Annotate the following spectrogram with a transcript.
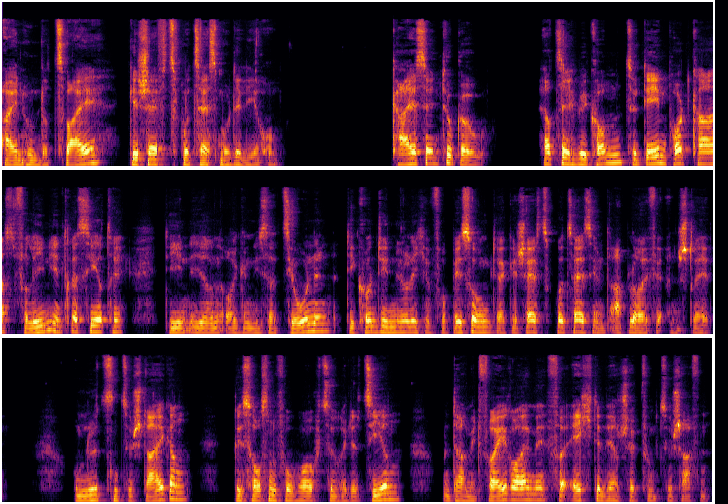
102 Geschäftsprozessmodellierung. KSN2Go. Herzlich willkommen zu dem Podcast für Lean-Interessierte, die in ihren Organisationen die kontinuierliche Verbesserung der Geschäftsprozesse und Abläufe anstreben, um Nutzen zu steigern, Ressourcenverbrauch zu reduzieren und damit Freiräume für echte Wertschöpfung zu schaffen,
